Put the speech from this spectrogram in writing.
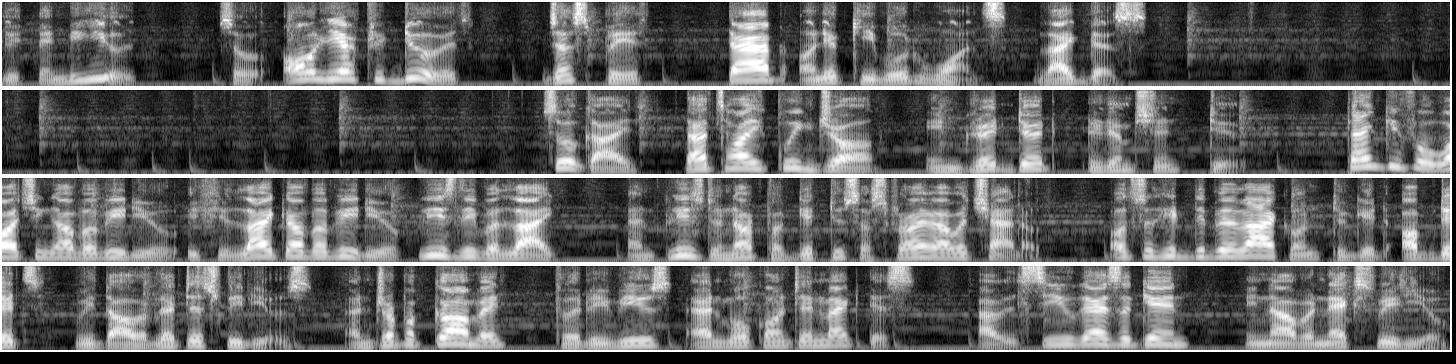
recently used. So all you have to do is just press tab on your keyboard once, like this. So guys, that's how you quick draw in Red Dead Redemption 2. Thank you for watching our video. If you like our video, please leave a like and please do not forget to subscribe our channel. Also hit the bell icon to get updates with our latest videos and drop a comment for reviews and more content like this. I will see you guys again in our next video.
